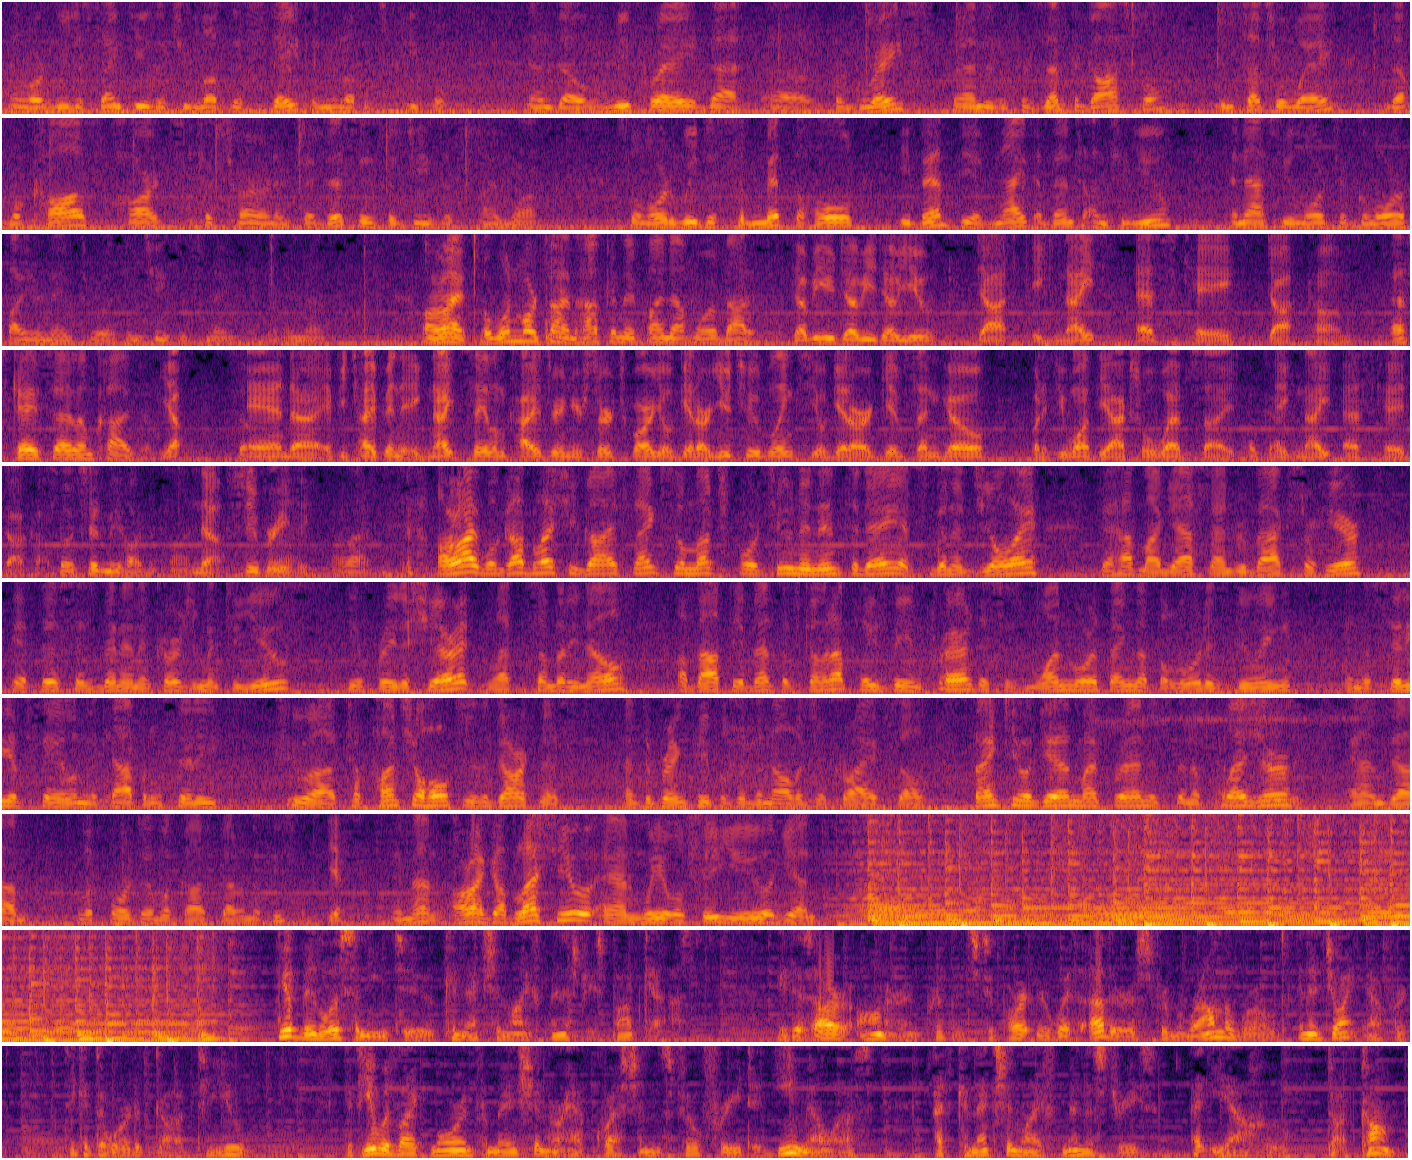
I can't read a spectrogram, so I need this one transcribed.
And Lord, we just thank you that you love this state and you love its people. And uh, we pray that uh, for grace for Andrew to present the gospel in such a way that will cause hearts to turn and say, This is the Jesus I want. So, Lord, we just submit the whole event, the Ignite event, unto you and ask you, Lord, to glorify your name through it. In Jesus' name, amen. All right, so one more time, how can they find out more about it? www.ignitesk.com. SK Salem Keizer. Yep. So. And uh, if you type in Ignite Salem Keizer in your search bar, you'll get our YouTube links, you'll get our Give, Send, Go. But if you want the actual website, okay. ignitesk.com. So it shouldn't be hard to find. No, super All easy. All right. All right. Well, God bless you guys. Thanks so much for tuning in today. It's been a joy to have my guest, Andrew Baxter, here. If this has been an encouragement to you, feel free to share it. Let somebody know about the event that's coming up. Please be in prayer. This is one more thing that the Lord is doing in the city of Salem, the capital city, to uh, to punch a hole through the darkness and to bring people to the knowledge of Christ. So, thank you again, my friend. It's been a pleasure, Absolutely. and um, look forward to what God's got in the future. Yes. Amen. All right. God bless you, and we will see you again. You've been listening to Connection Life Ministries podcast. It is our honor and privilege to partner with others from around the world in a joint effort to get the Word of God to you. If you would like more information or have questions, feel free to email us at connectionlifeministries at yahoo.com.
